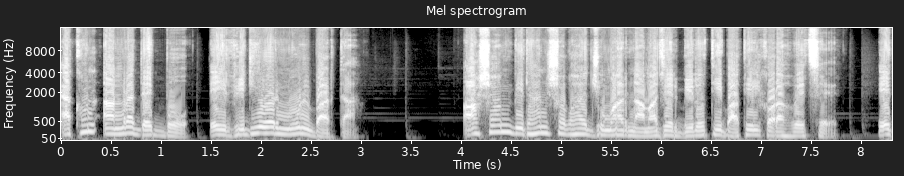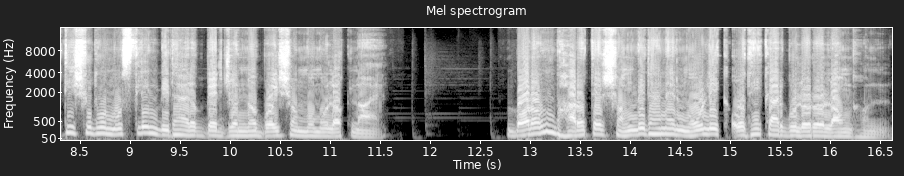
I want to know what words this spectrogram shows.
এখন আমরা দেখব এই ভিডিওর মূল বার্তা। আসাম বিধানসভায় জুমার নামাজের বিরতি বাতিল করা হয়েছে। এটি শুধু মুসলিম বিধায়কদের জন্য বৈষম্যমূলক নয়। বরং ভারতের সংবিধানের মৌলিক অধিকারগুলোরও লঙ্ঘন।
